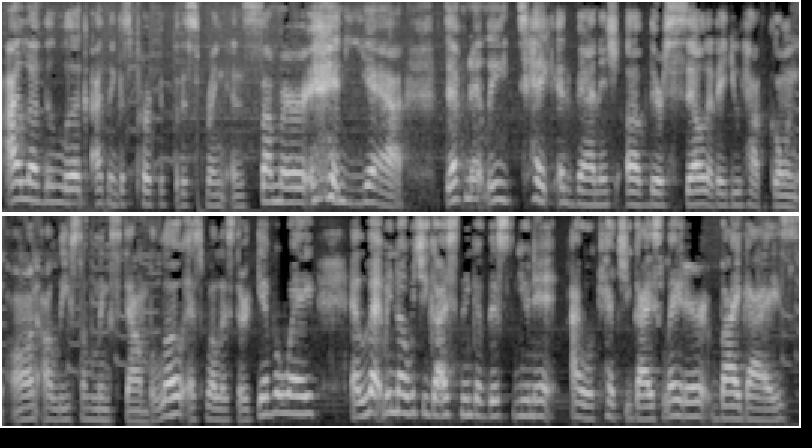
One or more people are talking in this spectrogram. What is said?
I love the look. I think it's perfect for the spring and summer. And yeah, definitely take advantage of their sale that they do have going on. I'll leave some links down below as well as their giveaway. And let me know what you guys think of this unit. I will catch you guys later. Bye, guys.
